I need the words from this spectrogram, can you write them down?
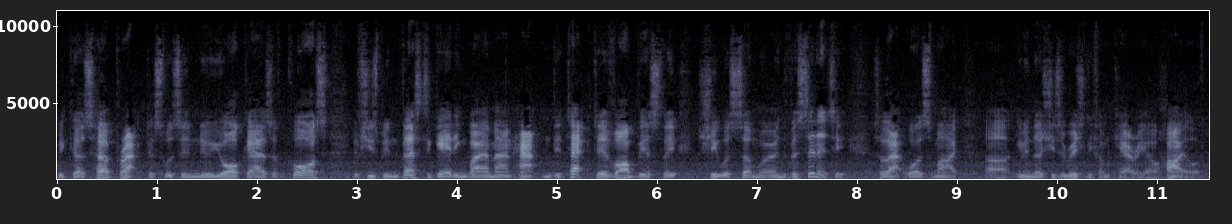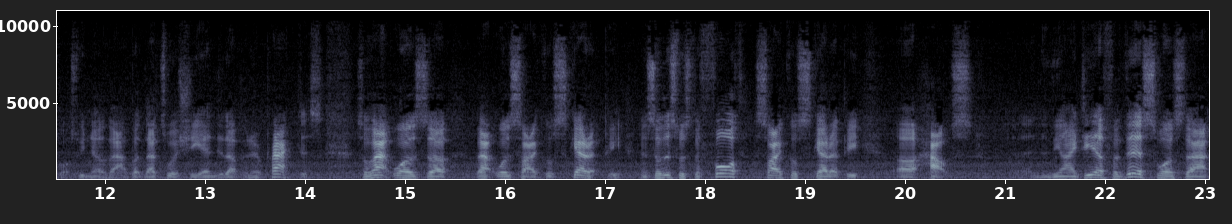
because her practice was in New York, as of course, if she's been investigating by a Manhattan detective, obviously she was somewhere in the vicinity. So that was my, uh, even though she's originally from Carey, Ohio, of course, we know that, but that's where she ended up in her practice. So that was, uh, that was PsychoScareapy. And so this was the fourth PsychoScareapy uh, house. And the idea for this was that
